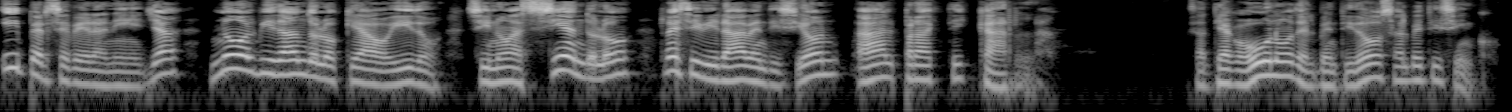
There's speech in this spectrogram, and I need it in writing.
y persevera en ella, no olvidando lo que ha oído, sino haciéndolo, recibirá bendición al practicarla. Santiago 1 del 22 al 25.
